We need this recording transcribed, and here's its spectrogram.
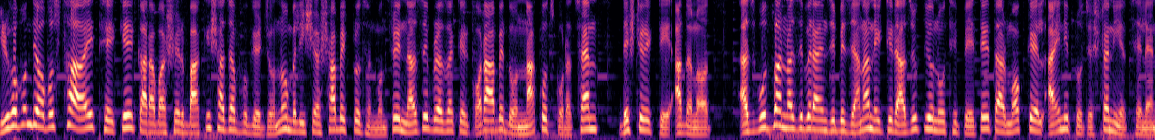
গৃহবন্দী অবস্থায় থেকে কারাবাসের বাকি সাজা ভোগের জন্য মালয়েশিয়ার সাবেক প্রধানমন্ত্রী নাজিব রাজাকের করা আবেদন নাকচ করেছেন দেশটির একটি আদালত। আজ বুধবার নাজিবের আইনজীবী জানান, একটি রাজকীয় নথি পেতে তার মক্কেল আইনি প্রচেষ্টা নিয়েছিলেন,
